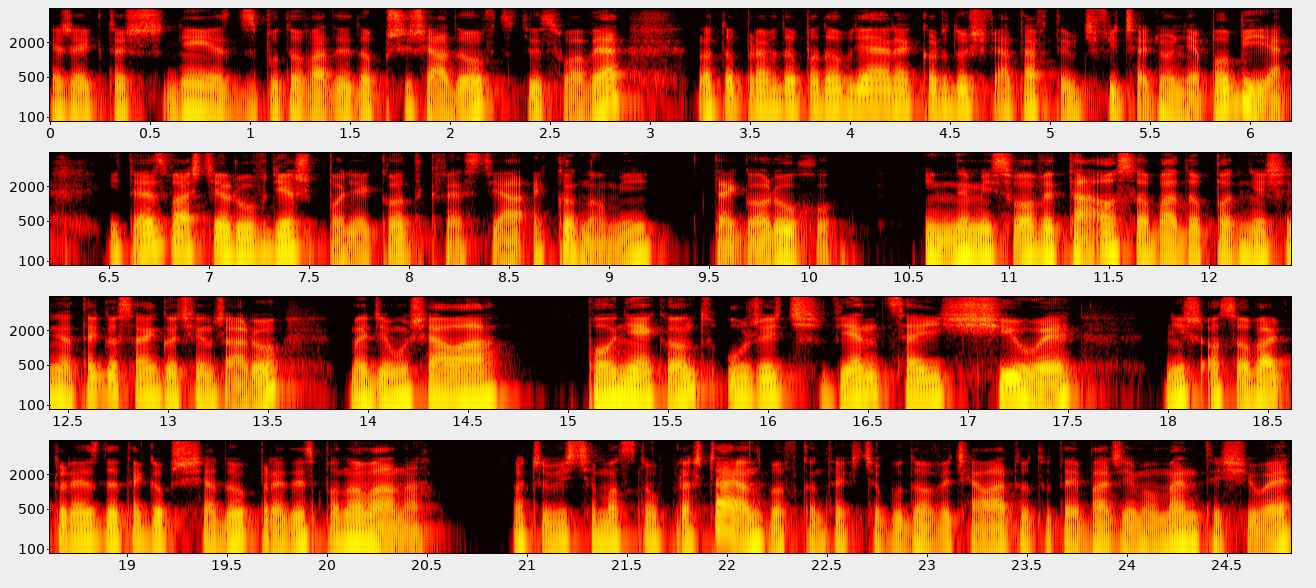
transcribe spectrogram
jeżeli ktoś nie jest zbudowany do przysiadów, w cudzysłowie, no to prawdopodobnie rekordu świata w tym ćwiczeniu nie pobije. I to jest właśnie również poniekąd kwestia ekonomii tego ruchu. Innymi słowy, ta osoba do podniesienia tego samego ciężaru będzie musiała poniekąd użyć więcej siły niż osoba, która jest do tego przysiadu predysponowana. Oczywiście mocno upraszczając, bo w kontekście budowy ciała to tutaj bardziej momenty siły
